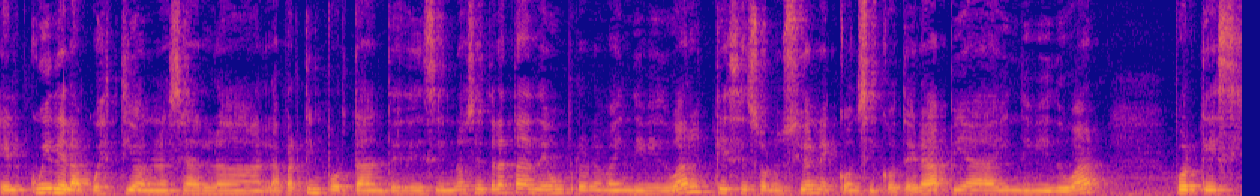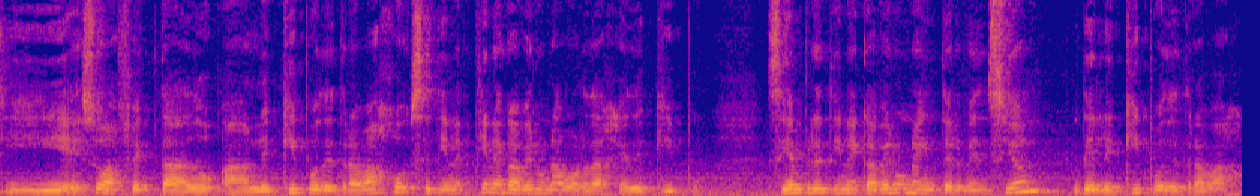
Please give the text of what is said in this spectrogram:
el cuide de la cuestión, o sea, la, la, parte importante, es decir, no se trata de un problema individual que se solucione con psicoterapia individual, porque si eso ha afectado al equipo de trabajo, se tiene, tiene que haber un abordaje de equipo. Siempre tiene que haber una intervención del equipo de trabajo.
